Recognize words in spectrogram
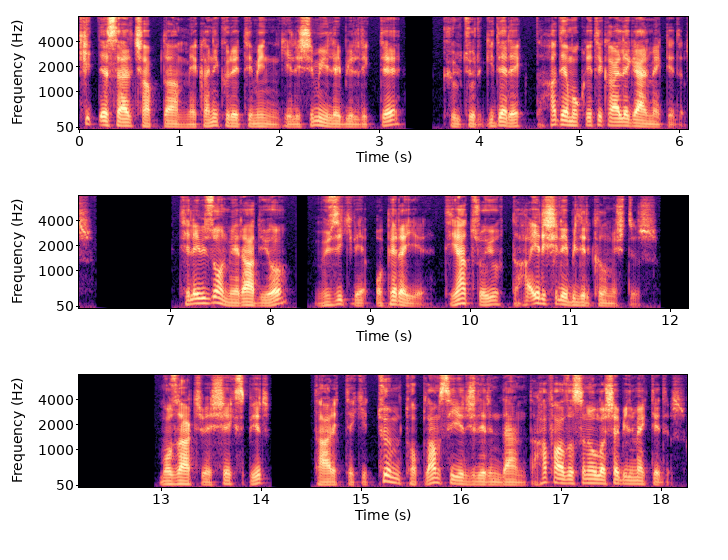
kitlesel çapta mekanik üretimin gelişimiyle birlikte kültür giderek daha demokratik hale gelmektedir. Televizyon ve radyo, müzik ve operayı, tiyatroyu daha erişilebilir kılmıştır. Mozart ve Shakespeare, tarihteki tüm toplam seyircilerinden daha fazlasına ulaşabilmektedir.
